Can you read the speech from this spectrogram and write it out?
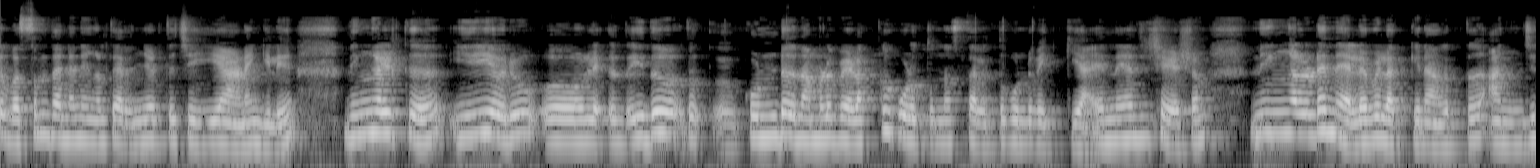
ദിവസം തന്നെ നിങ്ങൾ തിരഞ്ഞെടുത്ത് ചെയ്യുകയാണെങ്കിൽ നിങ്ങൾക്ക് ഈ ഒരു ഇത് കൊണ്ട് നമ്മൾ വിളക്ക് കൊളുത്തുന്ന സ്ഥലത്ത് കൊണ്ട് വെക്കുക. എന്നതിന് ശേഷം നിങ്ങളുടെ നിലവിളക്കിനകത്ത് അഞ്ച്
